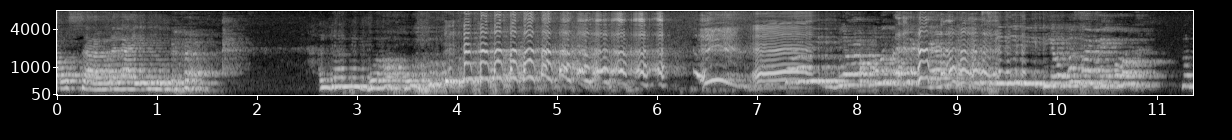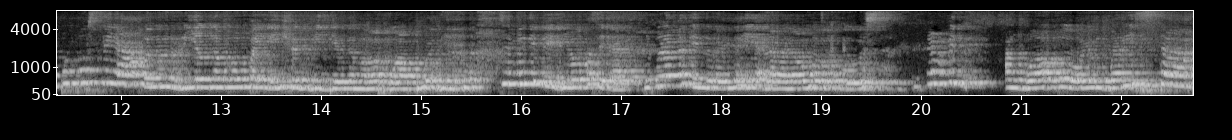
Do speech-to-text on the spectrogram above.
ako sa malayong lugar. Ang daming gwapo. Ang gwapo talaga. Tapos video ko, sabi ko, magpo-post kaya ako ng reel ng compilation video ng mga gwapo dito. So, video ko sila. Di ko naman tinuloy, nahiya naman ako mag-post. Pero ang gwapo, yung barista.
